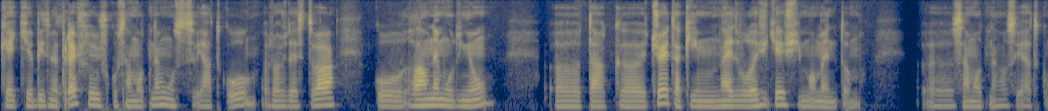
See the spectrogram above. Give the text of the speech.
keď by sme prešli už ku samotnému sviatku roždestva, ku hlavnému dňu, e, tak čo je takým najdôležitejším momentom e, samotného sviatku?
